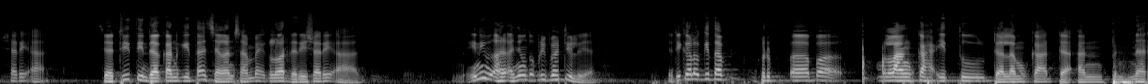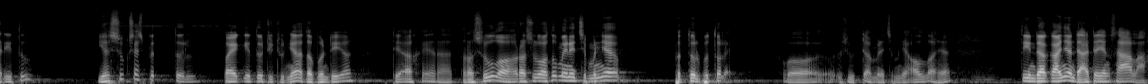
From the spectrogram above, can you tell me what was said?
syariat jadi tindakan kita jangan sampai keluar dari syariat. Ini hanya untuk pribadi loh ya. Jadi kalau kita ber, apa, melangkah itu dalam keadaan benar itu, ya sukses betul. Baik itu di dunia ataupun di di akhirat. Rasulullah, Rasulullah itu manajemennya betul-betul oh, sudah manajemennya Allah ya. Tindakannya tidak ada yang salah,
